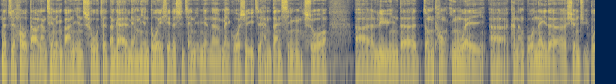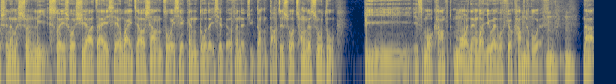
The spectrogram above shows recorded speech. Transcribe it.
那之后到两千零八年初，这大概两年多一些的时间里面呢，美国是一直很担心说。呃，绿营的总统因为呃，可能国内的选举不是那么顺利，所以说需要在一些外交上做一些更多的一些得分的举动，导致说冲的速度。比 is more comfortable more than what you guys will feel comfortable with。嗯嗯。那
